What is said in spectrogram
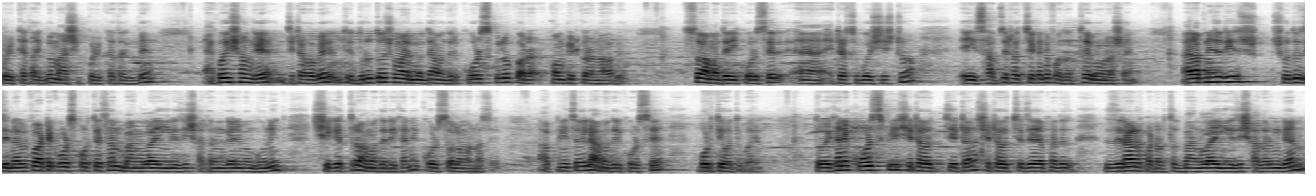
পরীক্ষা থাকবে, মাসিক পরীক্ষা থাকবে। একই সঙ্গে যেটা হবে যে দ্রুত সময়ের মধ্যে আমাদের কোর্সগুলো করা, কমপ্লিট করানো হবে। সো আমাদের এই কোর্সের এটা হচ্ছে বৈশিষ্ট্য। এই সাবজেক্ট হচ্ছে এখানে পদার্থ এবং রসায়ন। আর আপনি যদি শুধু জেনারেল পার্টে কোর্স করতে চান, বাংলা, ইংরেজি, সাধারণ জ্ঞান এবং গণিত, সেক্ষেত্রেও আমাদের এখানে কোর্স চলমান আছে। আপনি চাইলে আমাদের কোর্সে ভর্তি হতে পারেন। তো এখানে কোর্স ফি সেটা হচ্ছে যেটা, সেটা হচ্ছে যে আপনাদের জেনারেল পার্ট অর্থাৎ বাংলা, ইংরেজি সাধারণ জ্ঞান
